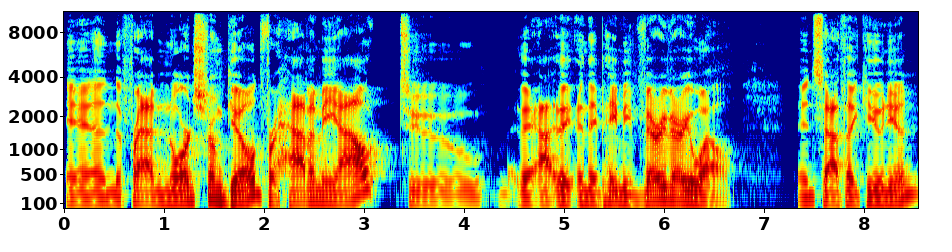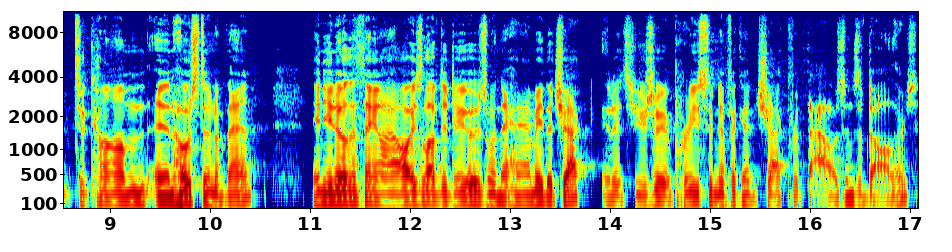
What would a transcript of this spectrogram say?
and the Frad Nordstrom Guild for having me out to they, they and they paid me very very well in South Lake Union to come and host an event. And you know the thing I always love to do is when they hand me the check, and it's usually a pretty significant check for thousands of dollars.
